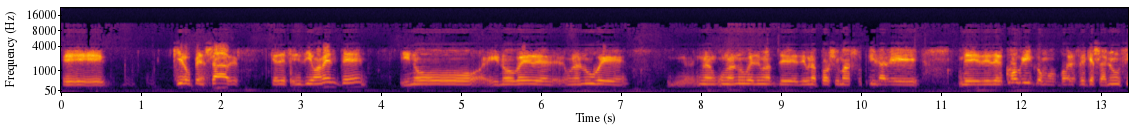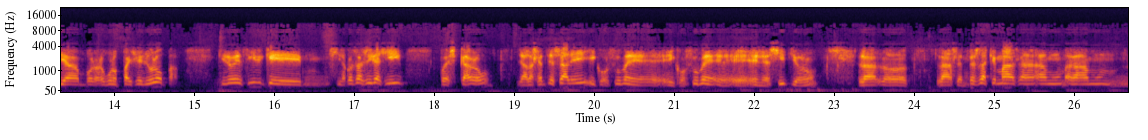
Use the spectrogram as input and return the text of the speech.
Eh, quiero pensar que definitivamente y no y no ver una nube una, nube de una, de, una próxima subida de, de, del COVID como parece que se anuncia por algunos países de Europa. Quiero decir que si la cosa sigue así, pues claro, ya la gente sale y consume y consume eh, en el sitio, ¿no? Las empresas que más han,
